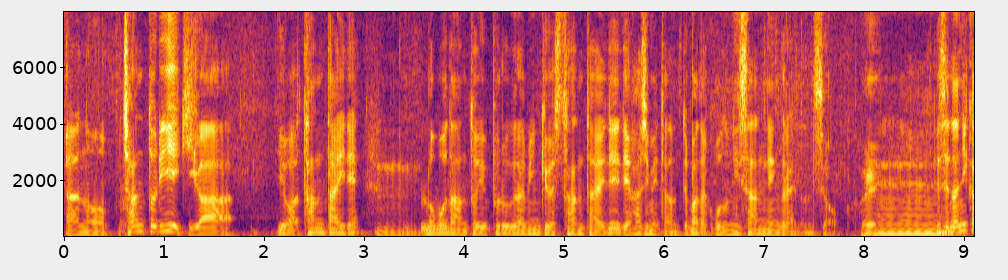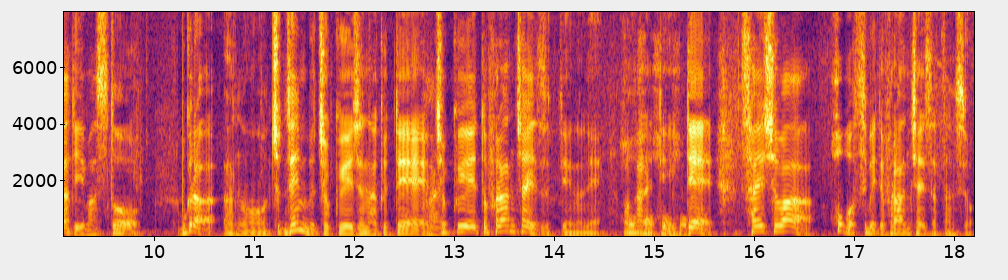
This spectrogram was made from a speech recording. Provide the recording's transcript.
あのちゃんと利益が要は単体でうん。ロボダンというプログラミング教室単体で出始めたのってまだこの23年ぐらいなんですよ。え。でそれ何かと言いますと僕らあの全部直営じゃなくて、はい。直営とフランチャイズっていうので分かれていて最初はほぼ全てフランチャイズだったんですよ。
